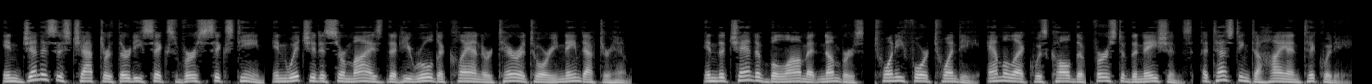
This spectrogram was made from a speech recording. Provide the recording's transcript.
in Genesis chapter 36 verse 16, in which it is surmised that he ruled a clan or territory named after him. In the chant of Balaam at Numbers 24:20, Amalek was called the first of the nations, attesting to high antiquity.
